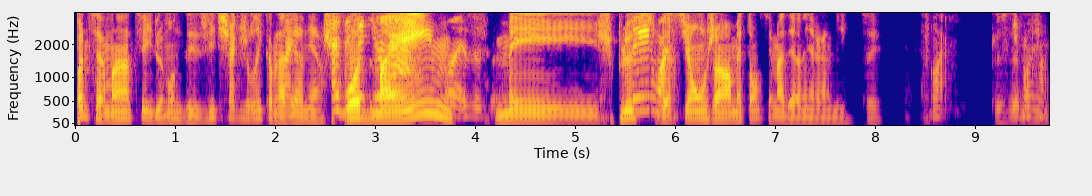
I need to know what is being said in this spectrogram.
pas nécessairement, tu sais, le monde dit vis chaque journée comme la Ouais. dernière. Je suis As pas de même, Ouais, mais je suis plus ouais. version genre, mettons, c'est ma dernière année, tu sais. Ouais. Plus de Je même.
